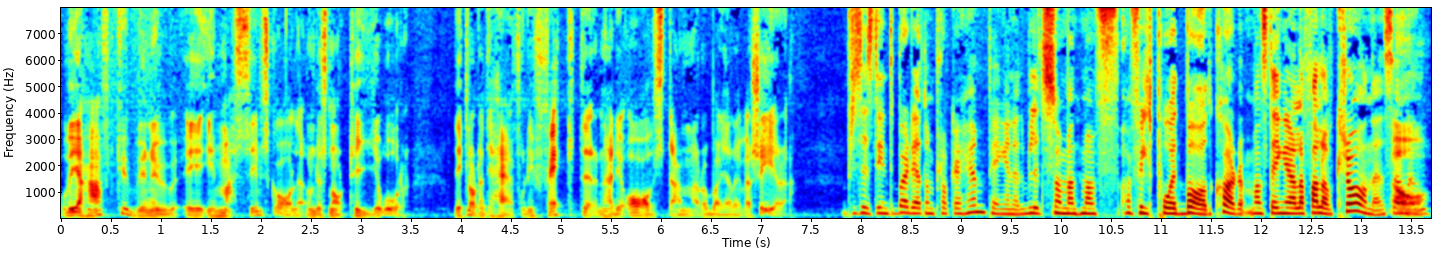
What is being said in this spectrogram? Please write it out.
Och vi har haft QE nu i, i massiv skala under snart tio år. Det är klart att det här får effekter när det avstannar och börjar reversera. Precis, det är inte bara det att de plockar hem pengarna. Det blir lite som att man har fyllt på ett badkar. Man stänger i alla fall av kranen. Sen ja.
